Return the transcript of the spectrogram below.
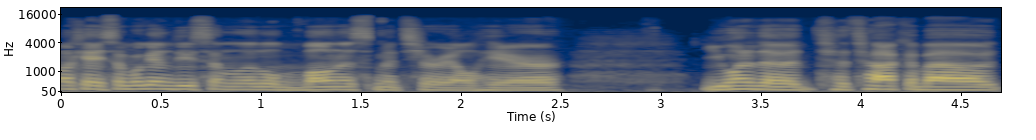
Okay, so we're going to do some little bonus material here. You wanted to, to talk about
